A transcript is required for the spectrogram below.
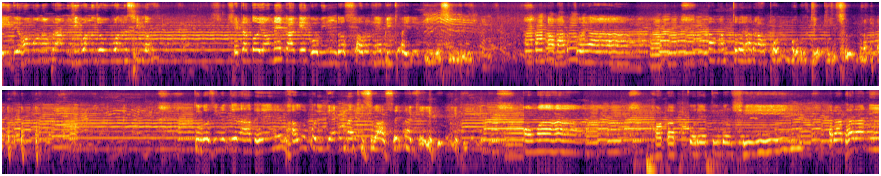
এই দেহ মন প্রাণ জীবন যৌবন ছিল। সেটা তো অনেক আগে গোবিন্দ স্মরণে বিকাইয়ে দিয়েছিলি আমার তো আমার তো আর আপন বলতে কিছু না। তুলসী বলছে রাধে, ভালো করে দেখ না কিছু আছে নাকি? ওমা, হঠাৎ করে তুলসী রাধারানী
